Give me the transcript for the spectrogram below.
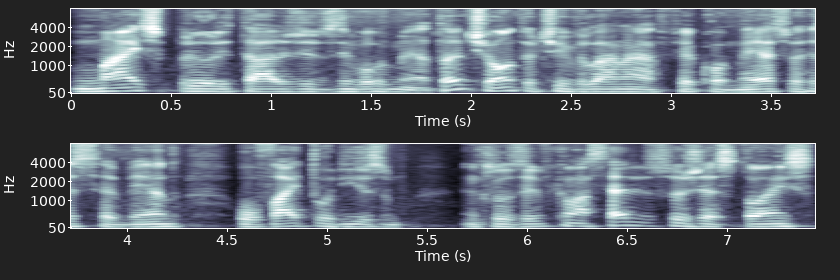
mais prioritários de desenvolvimento. Anteontem eu tive lá na FEComércio recebendo o Vai Turismo, inclusive com uma série de sugestões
